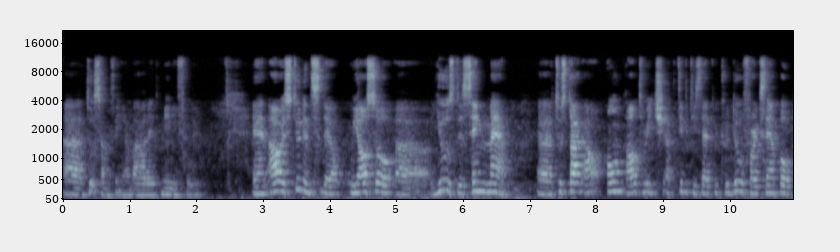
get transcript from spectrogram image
uh, do something about it meaningfully. And our students, they, we also uh, use the same map uh, to start our own outreach activities that we could do. For example,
